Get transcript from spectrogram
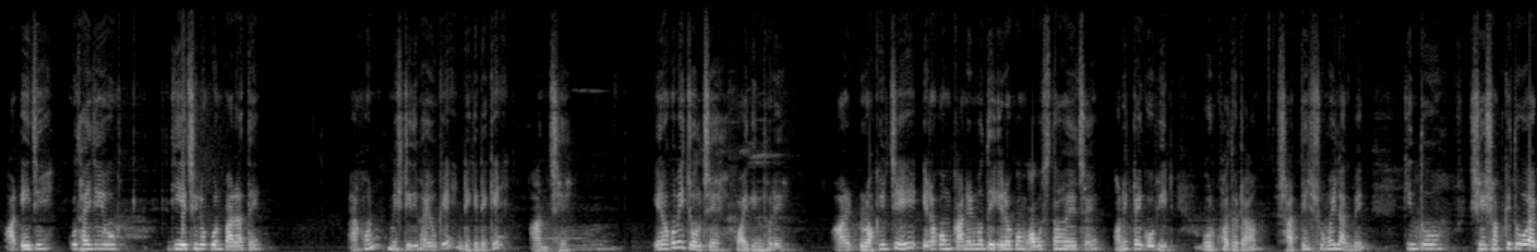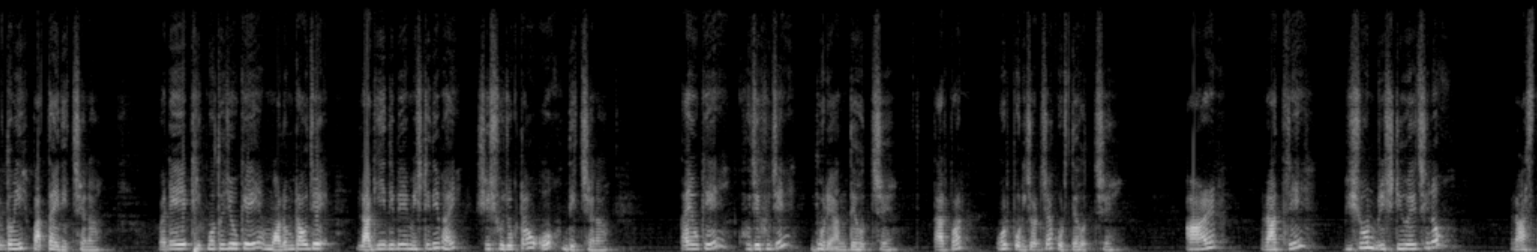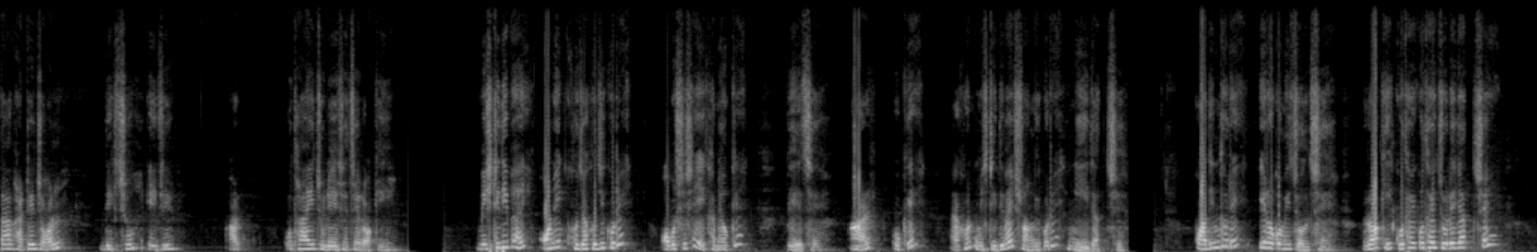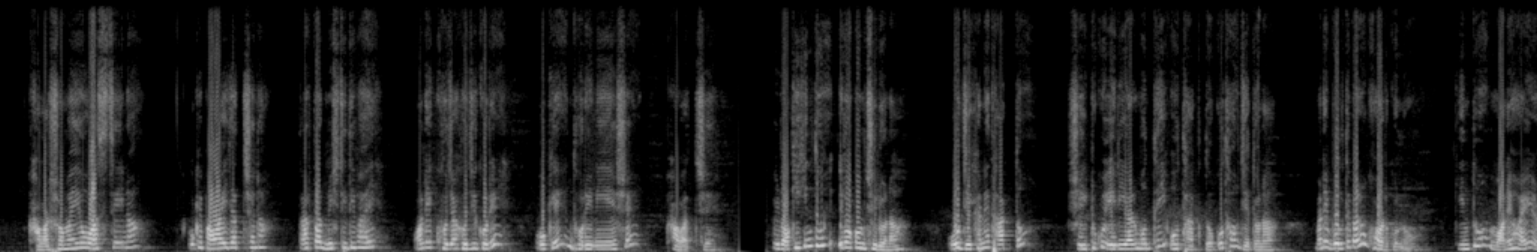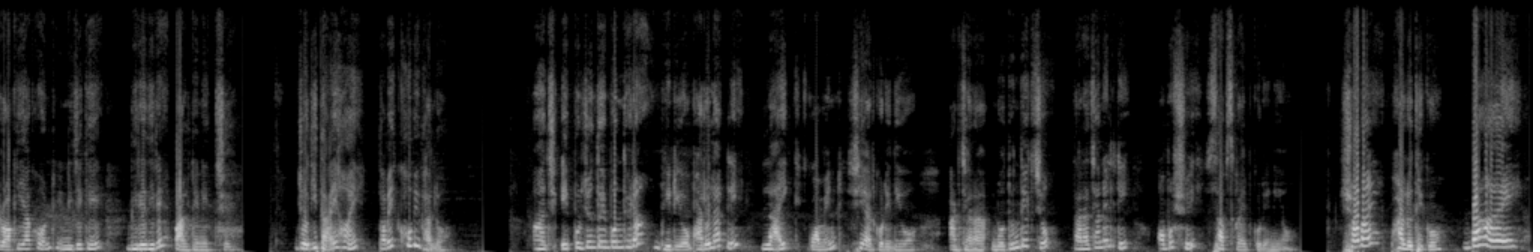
আর এই যে কোথায় যে ও গিয়েছিল কোন পাড়াতে, এখন মিষ্টি ভাই ওকে ডেকে ডেকে আনছে। এরকমই চলছে কয়দিন ধরে। আর রকির যে এরকম কানের মধ্যে এরকম অবস্থা হয়েছে, অনেকটাই গভীর। ওর ক্ষতটা সারতে সময় লাগবে, কিন্তু সেসবকে তো একদমই পাত্তাই দিচ্ছে না। মানে ঠিকমতো যে ওকে মলমটাও যে লাগিয়ে দিবে মিষ্টি দি ভাই সে সুযোগটাও ও দিচ্ছে না। তাই ওকে খুঁজে খুঁজে ধরে আনতে হচ্ছে। তারপর ওর পরিচর্যা করতে হচ্ছে। আর রাত্রে ভীষণ বৃষ্টি হয়েছিল। রাস্তাঘাটে জল, দেখছ এই যে, আর কোথায় চলে এসেছে রকি? মিষ্টিদি ভাই অনেক খোঁজাখুঁজি করে অবশেষে এখানে ওকে পেয়েছে। আর ওকে এখন মিষ্টি ভাই সঙ্গে করে নিয়ে যাচ্ছে। কদিন ধরে এরকমই চলছে। রকি কোথায় কোথায় চলে যাচ্ছে? খাওয়ার সময়েও আসছেই না। ওকে পাওয়াই যাচ্ছে না। তারপর মিষ্টি দিভাই অনেক খোঁজাখুঁজি করে ওকে ধরে নিয়ে এসে খাওয়াচ্ছে। রকি কিন্তু এরকম ছিল না। ও যেখানে থাকতো, সেইটুকু এরিয়ার মধ্যেই ও থাকতো, কোথাও যেত না। মানে বলতে পারো ঘর কোনো। কিন্তু মনে হয় রকি এখন নিজেকে ধীরে ধীরে পাল্টে নিচ্ছে। যদি তাই হয়, তবে খুবই ভালো। আজ এই পর্যন্তই বন্ধুরা। ভিডিও ভালো লাগলে লাইক, কমেন্ট, শেয়ার করে দিও। আর যারা নতুন দেখছ, তারা চ্যানেলটি অবশ্যই সাবস্ক্রাইব করে নিও। সবাই ভালো থেকো। বাই!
